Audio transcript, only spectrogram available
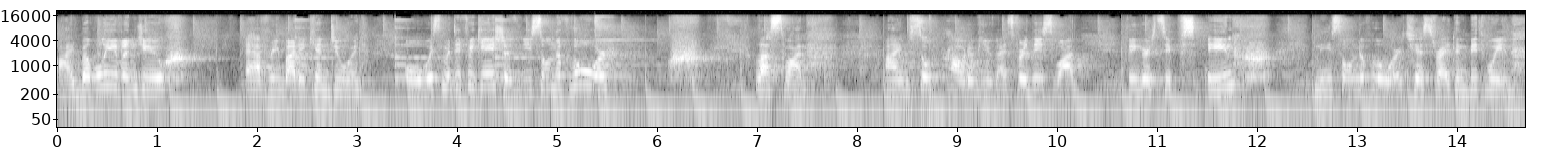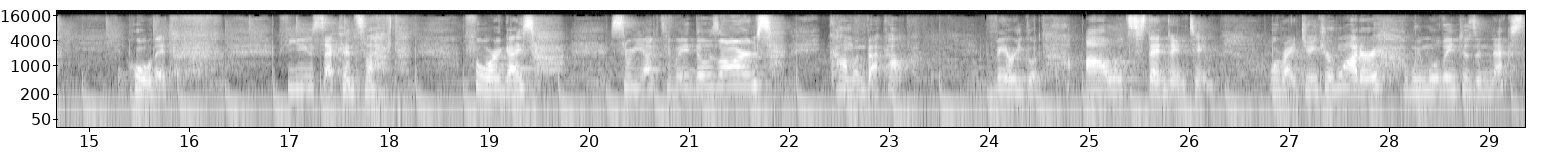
I believe in you. Everybody can do it. Always modification, knees on the floor. Last one. I'm so proud of you guys for this one. Fingertips in, knees on the floor, chest right in between. Hold it. Few seconds left. Four, guys. Three, activate those arms. Come on back up. Very good. Outstanding, team. All right, drink your water. We move into the next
